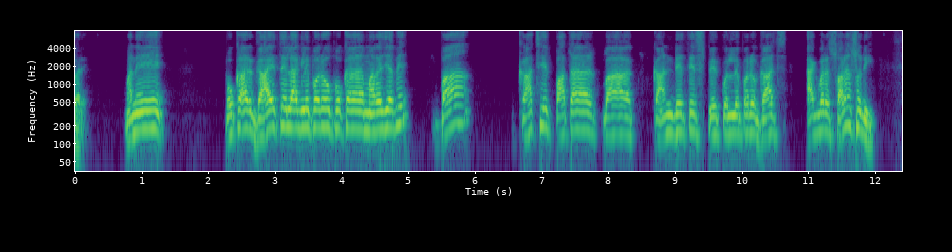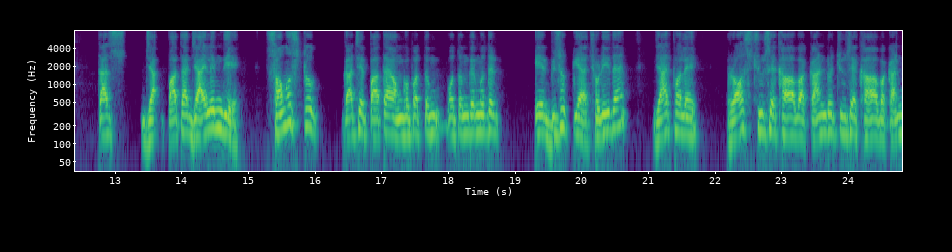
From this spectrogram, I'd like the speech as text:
করে। মানে পোকার গায়েতে লাগলে পরেও পোকা মারা যাবে বা গাছের পাতার বা কাণ্ডেতে স্প্রে করলে পরেও গাছ একবারে সরাসরি তার পাতা জাইলেম দিয়ে সমস্ত গাছের পাতা অঙ্গ পতঙ্গের মধ্যে এর বিষক্রিয়া ছড়িয়ে দেয়, যার ফলে রস চুষে খাওয়া বা কাণ্ড চুষে খাওয়া বা কাণ্ড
